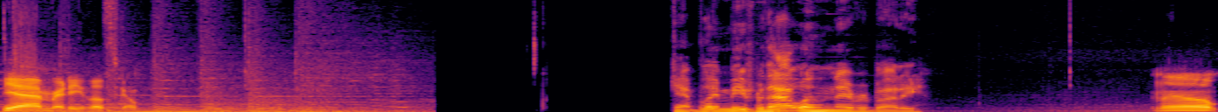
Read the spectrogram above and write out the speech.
Yeah. Yeah, I'm ready. Let's go. Can't blame me for that one, everybody. No.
